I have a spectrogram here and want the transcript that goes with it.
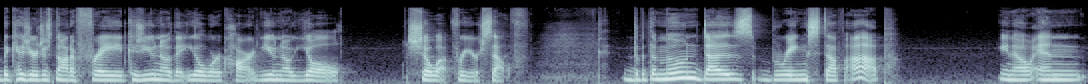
because you're just not afraid because you know that you'll work hard. You know you'll show up for yourself. But the moon does bring stuff up, you know, and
